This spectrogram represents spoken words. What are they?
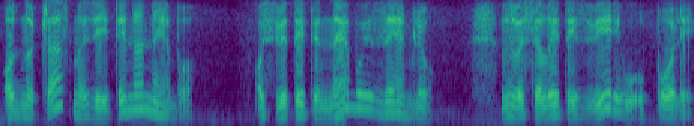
одночасно зійти на небо освітити небо і землю, звеселити звірів у полі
